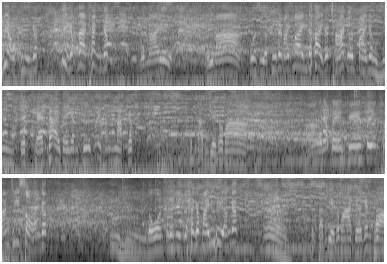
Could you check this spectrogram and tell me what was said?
เวี่ยวคืนครับนี่ครับแลกแข้งกันครับวงในตีมาทัวเสือคืนได้ไหมไม่ได้ครับช้าเกินไปครับกดแขนได้แต่ยังคืนไม่ถนัดครับคมสันเบียดเข้ามามาแล้วครับเบรกเกมเตือนครั้งที่สองครับอื้อหือโดนเตือนอีกแล้วครับใบเหลืองครับอ่าคมสันเบียดเข้ามาเจอแข้งขวา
